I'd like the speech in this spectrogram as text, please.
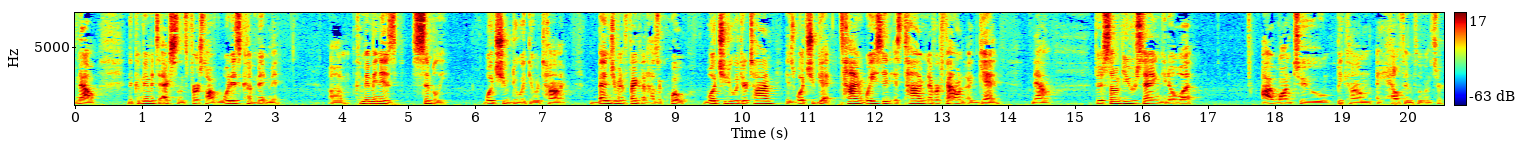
Now, the commitment to excellence. First off, what is commitment? Um, commitment is simply what you do with your time. Benjamin Franklin has a quote What you do with your time is what you get. Time wasted is time never found again. Now, there's some of you who are saying, you know what? I want to become a health influencer.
